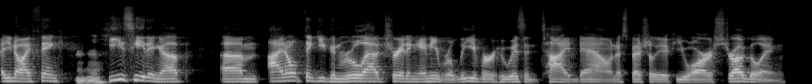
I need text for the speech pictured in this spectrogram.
you know I think mm-hmm. he's heating up. Um, I don't think you can rule out trading any reliever who isn't tied down, especially if you are struggling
